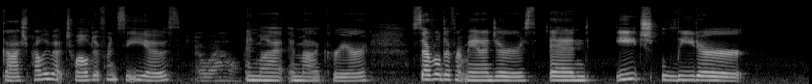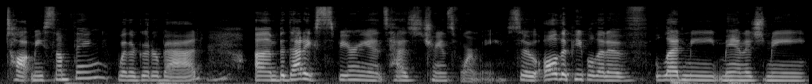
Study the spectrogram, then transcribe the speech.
gosh, probably about twelve different CEOs Oh wow. in my in my career, several different managers, and each leader taught me something, whether good or bad. Um, but that experience has transformed me. So all the people that have led me, managed me,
